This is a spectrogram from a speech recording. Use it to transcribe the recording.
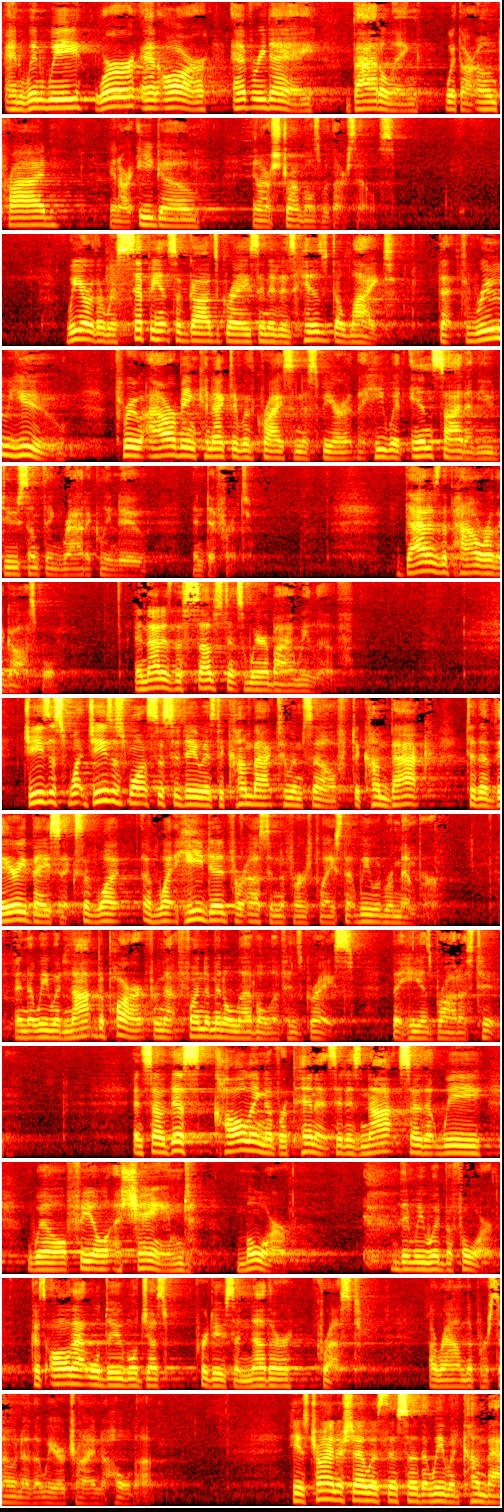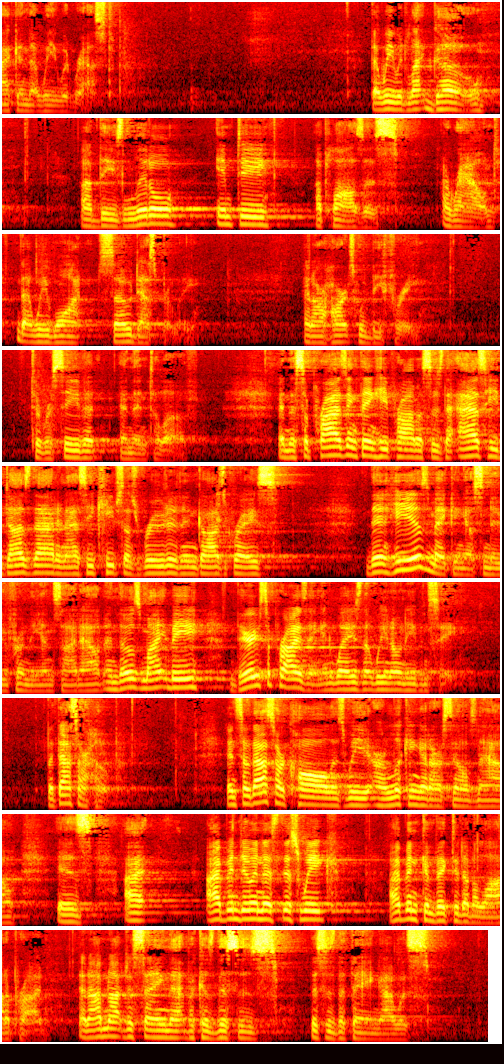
and when we were and are every day battling with our own pride and our ego and our struggles with ourselves. We are the recipients of God's grace, and it is His delight that through you through our being connected with Christ in the Spirit, that He would inside of you do something radically new and different. That is the power of the gospel, and that is the substance whereby we live. Jesus, what Jesus wants us to do is to come back to Himself, to come back to the very basics of what, of what He did for us in the first place, that we would remember, and that we would not depart from that fundamental level of His grace that He has brought us to. And so, this calling of repentance, it is not so that we will feel ashamed more than we would before, because all that will do will just produce another crust around the persona that we are trying to hold up. He is trying to show us this so that we would come back and that we would rest. That we would let go of these little empty applauses around that we want so desperately. And our hearts would be free to receive it and then to love. And the surprising thing he promises that as he does that and as he keeps us rooted in God's grace, then he is making us new from the inside out. And those might be very surprising in ways that we don't even see. But that's our hope. And so that's our call as we are looking at ourselves now is I, I've been doing this this week I've been convicted of a lot of pride. And I'm not just saying that because this is, this is the thing I was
